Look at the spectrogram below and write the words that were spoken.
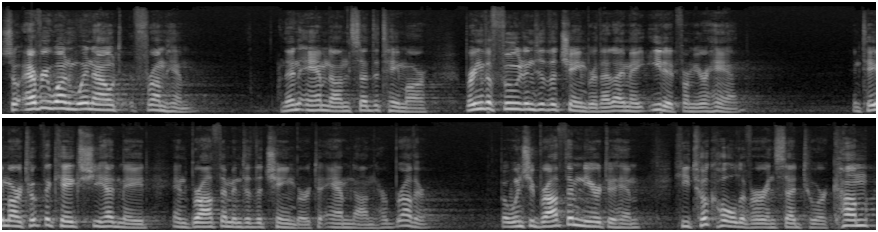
So everyone went out from him. Then Amnon said to Tamar, Bring the food into the chamber, that I may eat it from your hand. And Tamar took the cakes she had made and brought them into the chamber to Amnon, her brother. But when she brought them near to him, he took hold of her and said to her, Come,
